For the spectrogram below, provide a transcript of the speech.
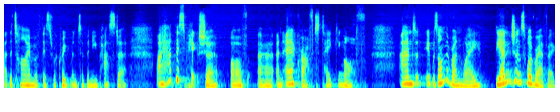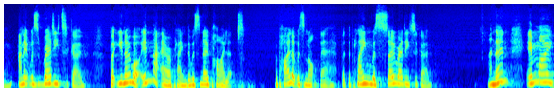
at the time of this recruitment of a new pastor. I had this picture of uh, an aircraft taking off, and it was on the runway. The engines were revving, and it was ready to go. But you know what? In that aeroplane, there was no pilot. The pilot was not there, but the plane was so ready to go. And then in my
